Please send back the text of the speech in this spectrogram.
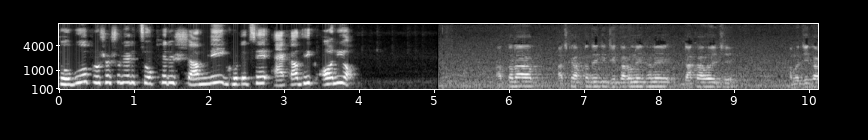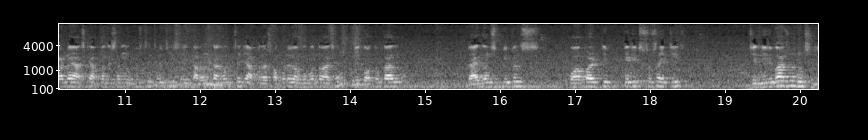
তবুও প্রশাসনের চোখের সামনেই ঘটেছে একাধিক অনিয়ম। আপনারা, আজকে আপনাদেরকে যে কারণে এখানে ডাকা হয়েছে আমরা যে কারণে আজকে আপনাদের সামনে উপস্থিত হয়েছি, সেই কারণটা হচ্ছে যে আপনারা সকলেই অবগত আছেন যে গতকাল রায়গঞ্জ পিপলস কোঅপারেটিভ ক্রেডিট সোসাইটির যে নির্বাচন ছিল,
